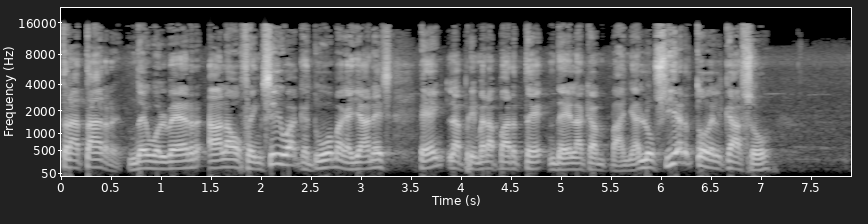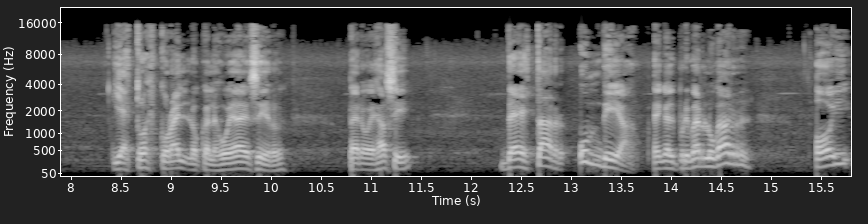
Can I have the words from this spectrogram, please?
tratar de volver a la ofensiva que tuvo Magallanes en la primera parte de la campaña. Lo cierto del caso, y esto es cruel lo que les voy a decir, pero es así, de estar un día en el primer lugar, hoy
